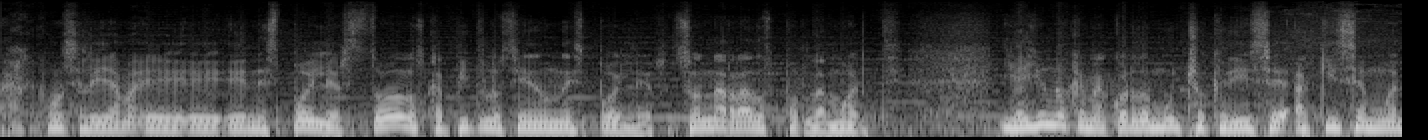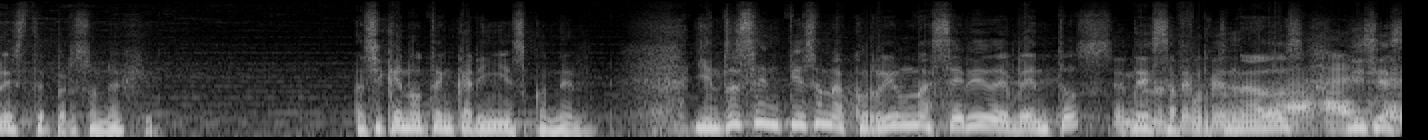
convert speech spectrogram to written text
ah, ¿Cómo se le llama? Eh, eh, en spoilers. Todos los capítulos tienen un spoiler. Son narrados por la muerte. Y hay uno que me acuerdo mucho que dice: Aquí se muere este personaje. Así que no te encariñes con él. Y entonces empiezan a ocurrir una serie de eventos En desafortunados. a- a dices,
